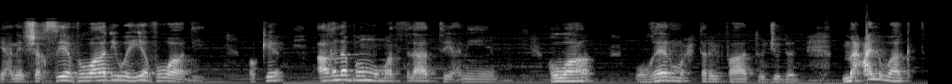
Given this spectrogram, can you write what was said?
يعني الشخصية في وادي وهي في وادي أوكي؟ أغلبهم ممثلات يعني هو وغير محترفات وجدد. مع الوقت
